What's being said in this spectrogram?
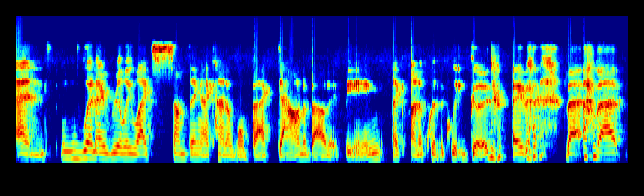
and when I really like something, I kind of won't back down about it being like unequivocally good. that that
